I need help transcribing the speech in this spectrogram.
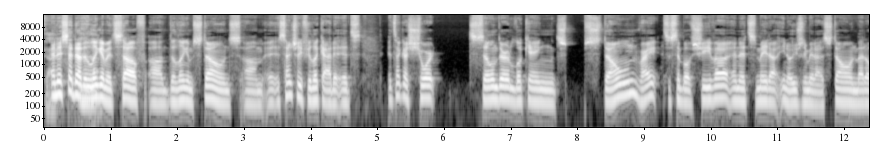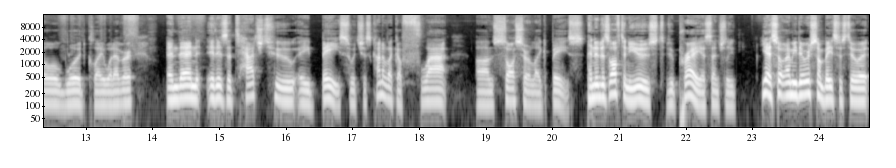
That- And they said that the lingam itself, um, the lingam stones, um, essentially, if you look at it, it's it's like a short cylinder-looking s- stone, right? It's a symbol of Shiva, and it's made out, you know, usually made out of stone, metal, wood, clay, whatever. And then it is attached to a base, which is kind of like a flat um, saucer-like base, and it is often used to pray, essentially. Yeah, so I mean, there is some basis to it.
